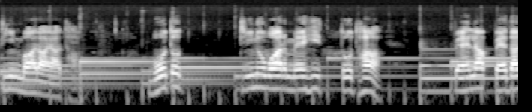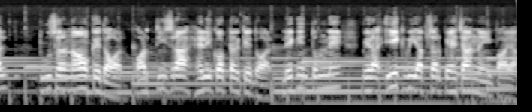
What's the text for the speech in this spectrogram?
तीन बार आया था। वो तो तीनों बार मैं ही तो था। पहला पैदल, दूसरा नाव के दौर और तीसरा हेलीकॉप्टर के दौर। लेकिन तुमने मेरा एक भी अवसर पहचान नहीं पाया।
